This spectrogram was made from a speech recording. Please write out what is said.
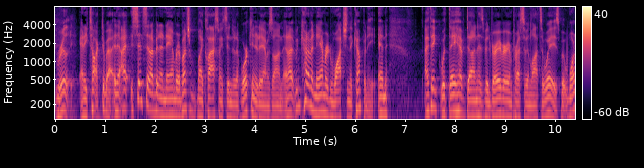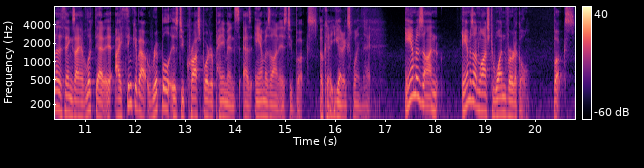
Really? And he talked about, and I, since then I've been enamored. A bunch of my classmates ended up working at Amazon, and I've been kind of enamored watching the company. And I think what they have done has been very, very impressive in lots of ways. But one of the things I have looked at, I think about Ripple is to cross border payments as Amazon is to books. Okay, you got to explain that. Amazon, Amazon launched one vertical, books.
